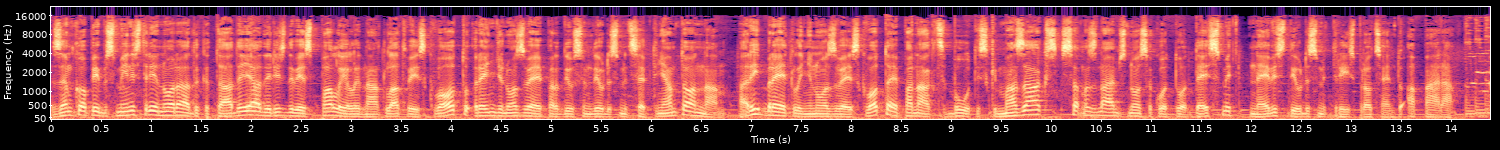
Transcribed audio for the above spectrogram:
Zemkopības ministrija norāda, ka tādējādi ir izdevies palielināt Latvijas kvotu reņģu nozvejai par 227 tonnām. Arī brētliņu nozvejas kvotai panākts būt būtiski mazāks samazinājums, nosakot to 10, nevis 23% apmērā.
